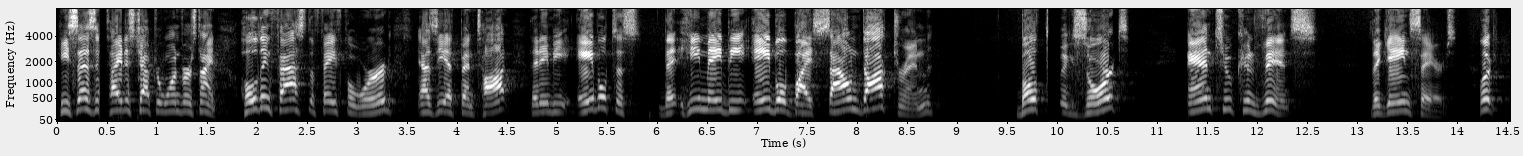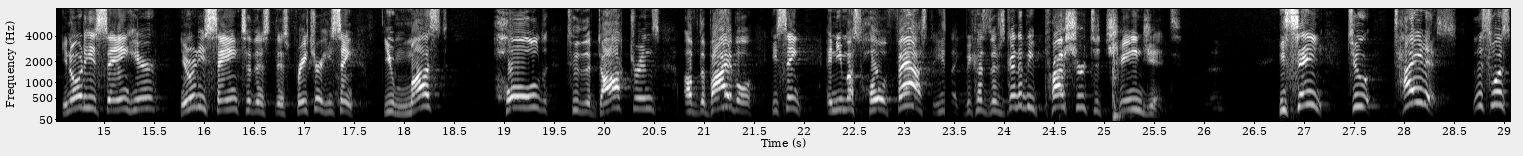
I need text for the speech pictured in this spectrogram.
He says in Titus chapter 1 verse 9, holding fast the faithful word as he hath been taught, that he may be able to that he may be able by sound doctrine both to exhort and to convince the gainsayers. Look, you know what he's saying here? You know what he's saying to this, this preacher? He's saying, you must hold to the doctrines of the Bible. He's saying, and you must hold fast. He's like, because there's going to be pressure to change it. Amen. He's saying to Titus, this was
